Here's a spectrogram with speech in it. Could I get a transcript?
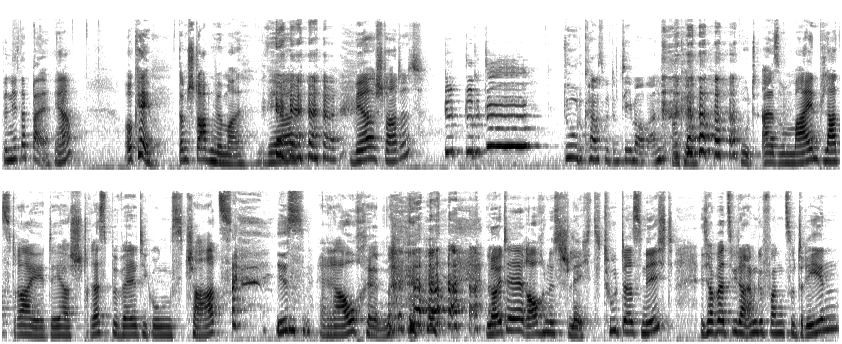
bin ich dabei. Ja? Okay, dann starten wir mal. Wer, wer startet? Du, du kamst mit dem Thema auch an. Okay, gut. Also mein Platz 3 der Stressbewältigungscharts ist Rauchen. Leute, Rauchen ist schlecht. Tut das nicht. Ich habe jetzt wieder angefangen zu drehen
